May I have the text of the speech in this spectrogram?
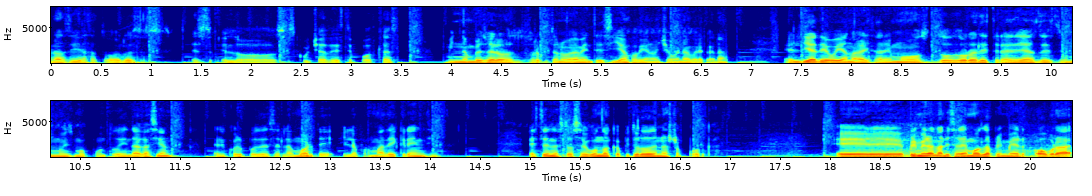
Buenos días a todos los, los escuchas de este podcast. Mi nombre, se los repito nuevamente, es Ian Fabiano Chavana Vergara. El día de hoy analizaremos dos obras literarias desde un mismo punto de indagación, el cual puede ser la muerte y la forma de creencias. Este es nuestro segundo capítulo de nuestro podcast. Eh, primero analizaremos la primera obra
